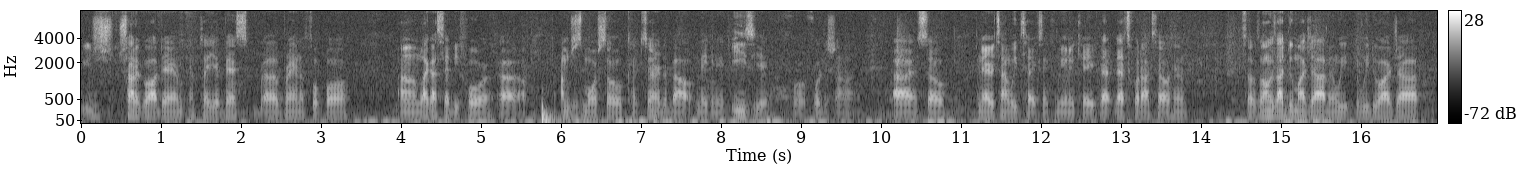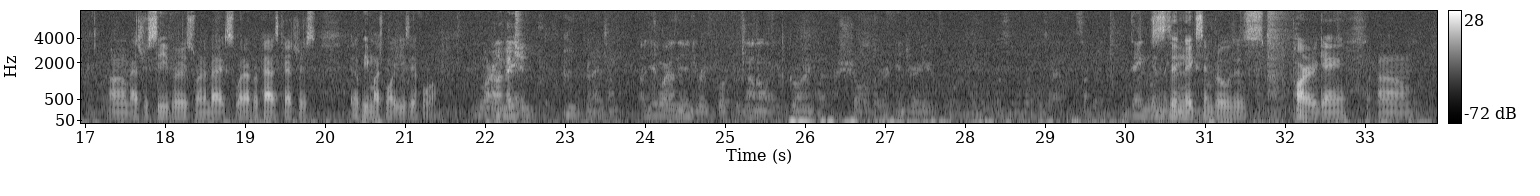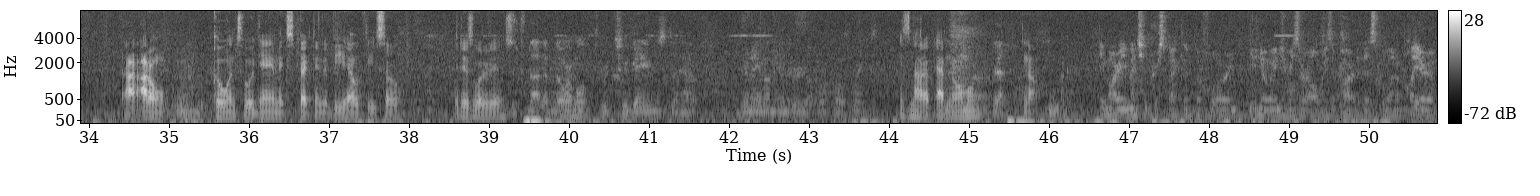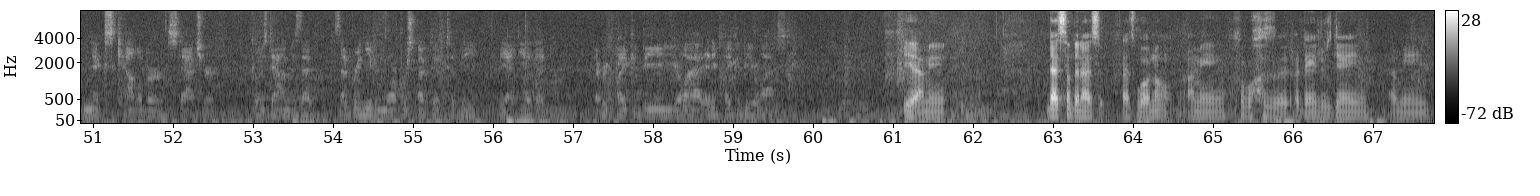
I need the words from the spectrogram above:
you just try to go out there and, and play your best uh, brand of football. Um, like I said before, uh, I'm just more so concerned about making it easier for, for Deshaun. Uh, so, and every time we text and communicate, that, that's what I tell him. So as long as I do my job and we, we do our job um, as receivers, running backs, whatever pass catchers, it'll be much more easier for him. Amari, you mentioned. Go ahead, Tom. Uh, you were on the injury report for not only a groin but a shoulder injury. Was, was that something ding in Just the the nicks and bruises, part of the game. Um, I, I don't go into a game expecting to be healthy, so it is what it is. It's not abnormal through two games to have your name on the injury report both weeks? It's not ab- abnormal. Yeah. No. Hey, Mario, you mentioned perspective before, and you know injuries are always a part of this, but when a player of Nick's caliber, stature, goes down, does that, does that bring even more perspective to the, the idea that every play could be your last, any play could be your last? Yeah, I mean, that's something that's that's well known. I mean, football is a, a dangerous game. I mean,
